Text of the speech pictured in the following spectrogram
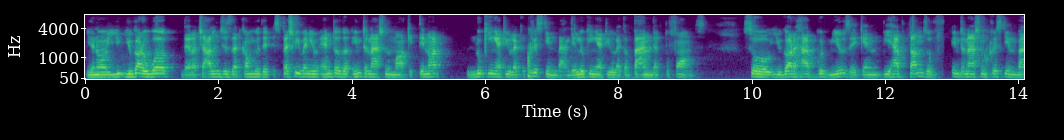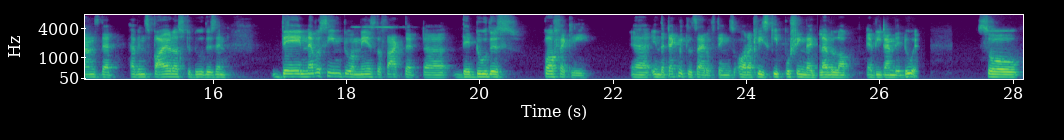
You know you, you got to work. There are challenges that come with it especially when you enter the international market. They're not looking at you like a christian band. They're looking at you like a band that performs. So you got to have good music and we have tons of international christian bands that have inspired us to do this. And they never seem to amaze the fact that uh, they do this perfectly uh, in the technical side of things or at least keep pushing that level up every time they do it so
